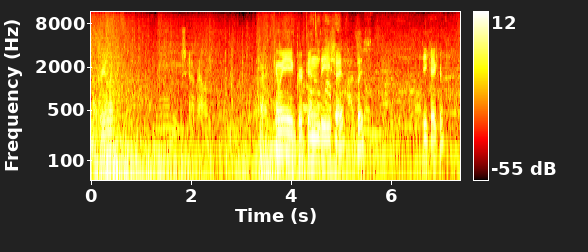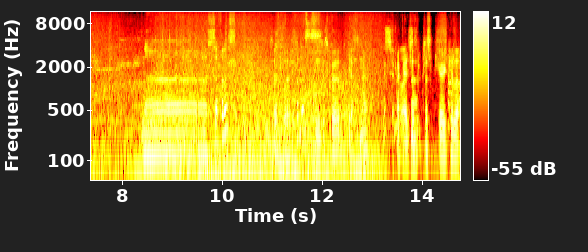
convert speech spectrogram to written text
Not really. Alright, can we grip in the shade, please? DK grip? Uh, syphilis? Syphilis? Syphilis? just Discord? Yes, no? Syphilis. Okay, just, just go kill it.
